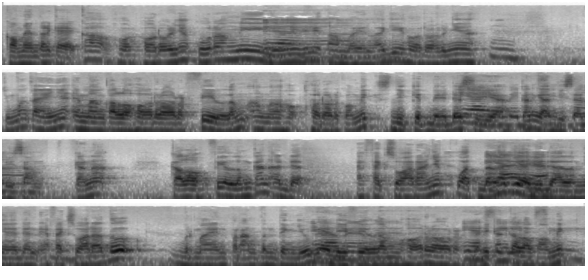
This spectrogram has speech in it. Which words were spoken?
komentar kayak kak hor- horornya kurang nih Iya, gini gini iya. tambahin lagi horornya Hmm. cuma kayaknya emang kalau horor film sama ho- horor komik sedikit beda Iya, sih iya, ya beda kan nggak bisa Ah. disam karena kalau film kan ada efek suaranya kuat banget Iya, ya di iya. dalamnya dan efek suara tuh bermain peran penting juga Iya, di bener-bener. film horor Iya jadi kan kalau komik sih.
